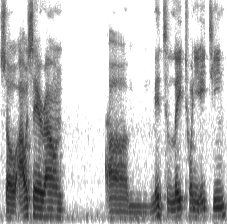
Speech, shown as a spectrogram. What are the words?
So I would say around um, mid to late 2018,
